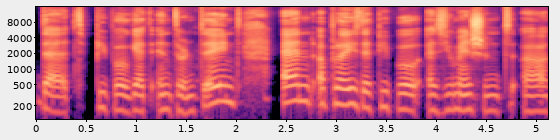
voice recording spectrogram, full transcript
that people get entertained and a place that people, as you mentioned, uh,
